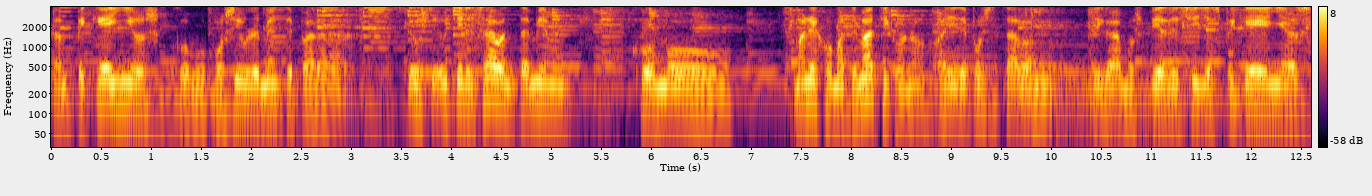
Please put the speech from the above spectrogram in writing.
tan pequeños como posiblemente para, que utilizaban también como manejo matemático, ¿no? Ahí depositaban, digamos, piedrecillas pequeñas,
